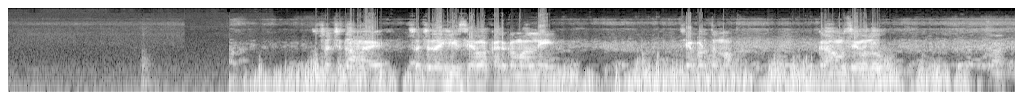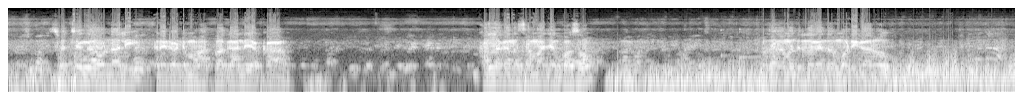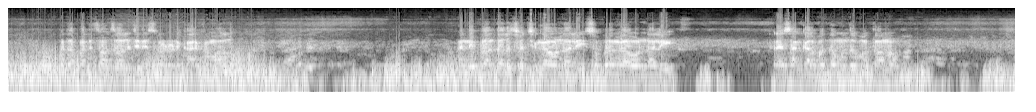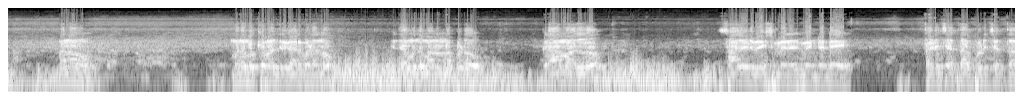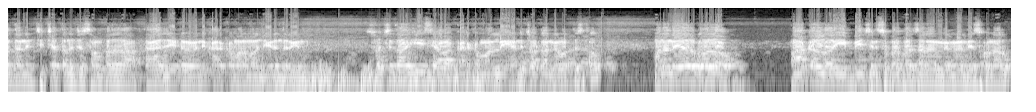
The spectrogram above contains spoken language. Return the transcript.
స్వచ్ఛత స్వచ్ఛత హీ సేవా కార్యక్రమాల్ని చేపడుతున్నాం. గ్రామ సేవలు స్వచ్ఛంగా ఉండాలి అనేటువంటి మహాత్మా గాంధీ యొక్క కళ్ళగన్న సమాజం కోసం ప్రధానమంత్రి నరేంద్ర మోడీ గారు పది తీసుకున్నటువంటి కార్యక్రమాలు. అన్ని ప్రాంతాలు స్వచ్ఛంగా ఉండాలి శుభ్రంగా ఉండాలి అనే సంకల్పంతో ముందుకు పోతాను మనం మన ముఖ్యమంత్రి గారు కూడాను ఇంతకుముందు మనం ఉన్నప్పుడు గ్రామాల్లో సాలిడ్ వేస్ట్ మేనేజ్మెంట్ అంటే తడి చెత్త పొడి చెత్త దాని నుంచి చెత్త నుంచి సంపద తయారు చేయడం ఇవన్నీ కార్యక్రమాలు మనం చేయడం జరిగింది. స్వచ్ఛతా హీ సేవా కార్యక్రమాల్ని అన్ని చోట్ల నిర్వర్తిస్తూ మన నియోజకవర్గంలో పాకల్లో ఈ బీచ్ని శుభ్రపరచాలని నిర్ణయం తీసుకున్నారు.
